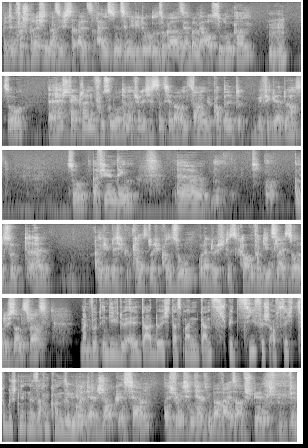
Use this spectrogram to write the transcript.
mit dem Versprechen, dass ich als einzelnes Individuum sogar selber mir aussuchen kann. Mhm. So, äh, Hashtag kleine Fußnote, natürlich ist das hier bei uns daran gekoppelt, wie viel Geld du hast. So, bei vielen Dingen. Äh, und es wird halt angeblich kann es durch Konsum oder durch das Kaufen von Dienstleistungen oder durch sonst was. Man wird individuell dadurch, dass man ganz spezifisch auf sich zugeschnittene Sachen konsumiert. Und der Joke ist ja, ich will mich nicht als Überweise aufspielen, ich, wir,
